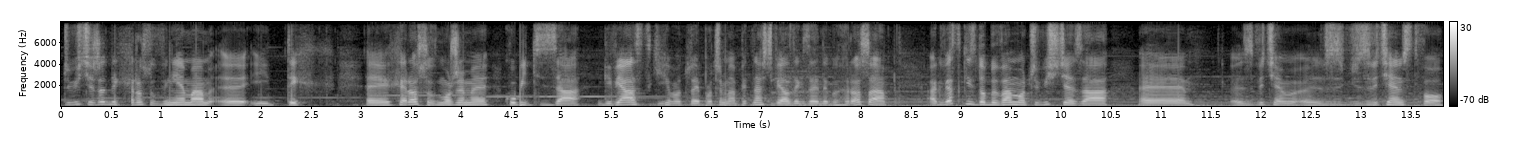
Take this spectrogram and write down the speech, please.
Oczywiście żadnych herosów nie mam e, i tych e, herosów możemy kupić za gwiazdki, chyba tutaj potrzebna 15 gwiazdek za jednego herosa, a gwiazdki zdobywamy oczywiście za e, zwycię, zwycięstwo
